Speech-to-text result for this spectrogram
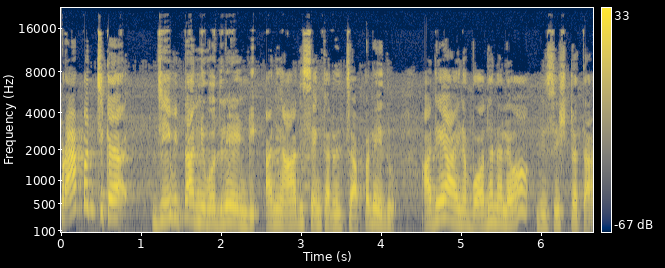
ప్రాపంచిక జీవితాన్ని వదిలేయండి అని ఆదిశంకరులు చెప్పలేదు. అదే ఆయన బోధనలో విశిష్టత.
